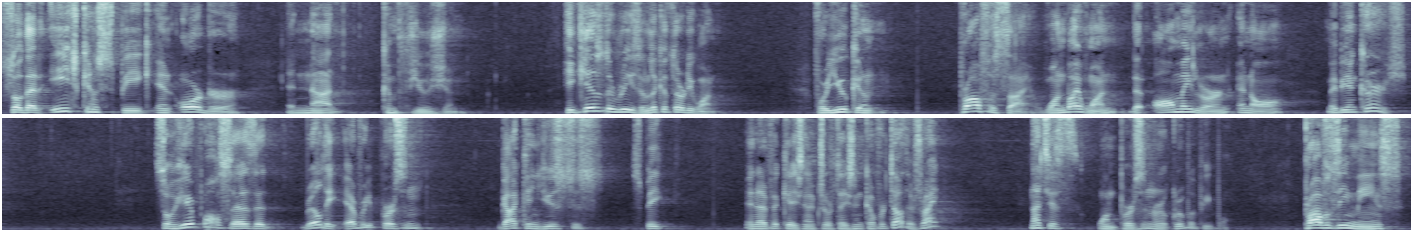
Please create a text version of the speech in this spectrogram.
so that each can speak in order and not confusion. He gives the reason. Look at 31. For you can prophesy one by one that all may learn and all may be encouraged. So here Paul says that really every person God can use to speak in edification, exhortation, and comfort to others, right? Not just one person or a group of people. Prophecy means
